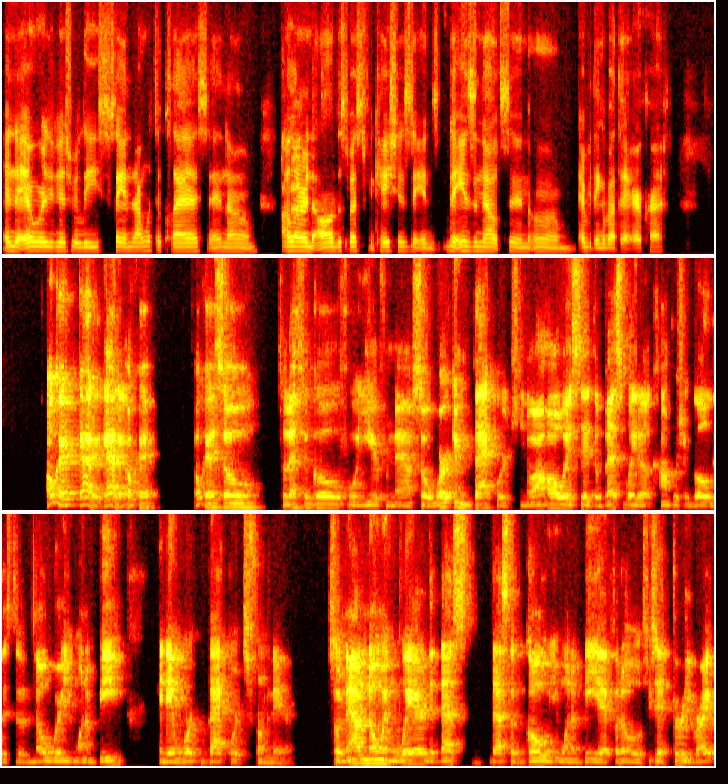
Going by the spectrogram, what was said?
and the airworthiness release, saying that I went to class and um okay. I learned all the specifications, the ins the ins and outs, and um everything about that aircraft. Okay, got it, got it. Okay, okay. So so that's your goal for a year from now. So working backwards, you know, I always said the best way to accomplish a goal is to know where you want to be and then work backwards from there. So now knowing where that that's that's the goal you want to be at for those. You said three, right?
